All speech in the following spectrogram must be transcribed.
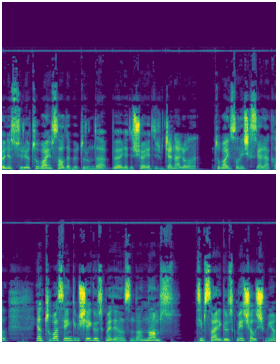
öne sürüyor. Tuğba Yunsal da bu durumda böyledir, şöyledir. Caner'le olan Tuğba Yunsal'ın ilişkisiyle alakalı. Yani Tuğba senin gibi şey gözükmedi en azından. Namus timsali gözükmeye çalışmıyor.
